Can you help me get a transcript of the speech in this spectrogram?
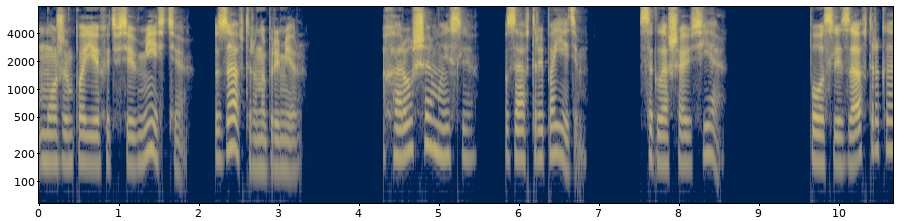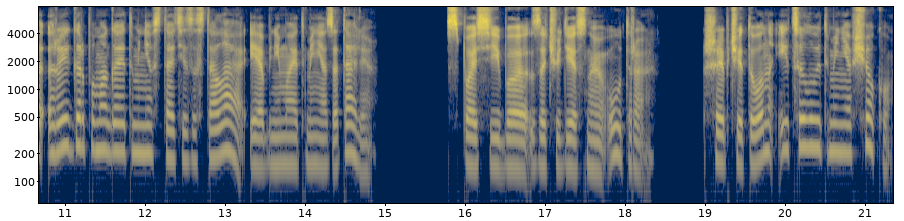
можем поехать все вместе. Завтра, например. Хорошая мысль. Завтра и поедем. Соглашаюсь я. После завтрака Рейгар помогает мне встать из-за стола и обнимает меня за талию. «Спасибо за чудесное утро», — шепчет он и целует меня в щеку.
